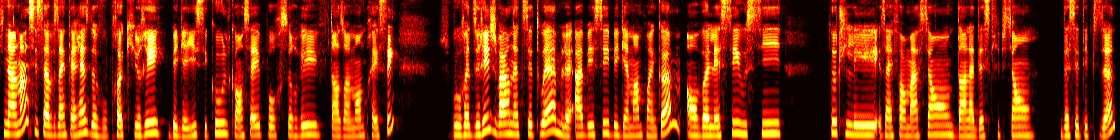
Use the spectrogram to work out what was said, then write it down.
Finalement, si ça vous intéresse de vous procurer Bégayer, c'est cool, conseil pour survivre dans un monde pressé, je vous redirige vers notre site web, le abcbégaiement.com. On va laisser aussi toutes les informations dans la description de cet épisode.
